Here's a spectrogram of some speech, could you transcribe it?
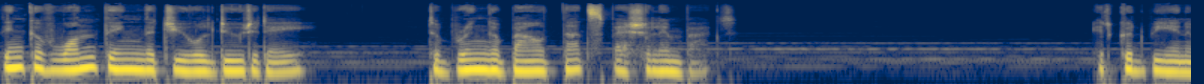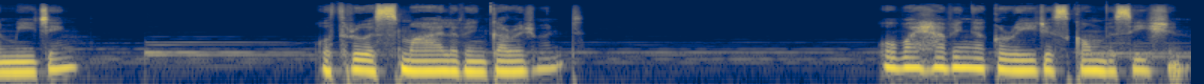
Think of one thing that you will do today to bring about that special impact. It could be in a meeting or through a smile of encouragement or by having a courageous conversation.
